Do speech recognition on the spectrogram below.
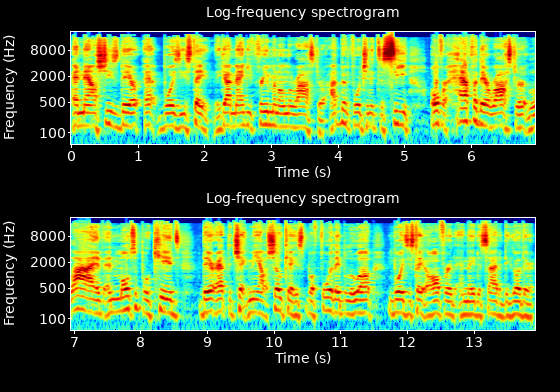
and now she's there at Boise State. They got Maggie Freeman on the roster. I've been fortunate to see over half of their roster live and multiple kids there at the Check Me Out showcase before they blew up. Boise State offered and they decided to go there.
